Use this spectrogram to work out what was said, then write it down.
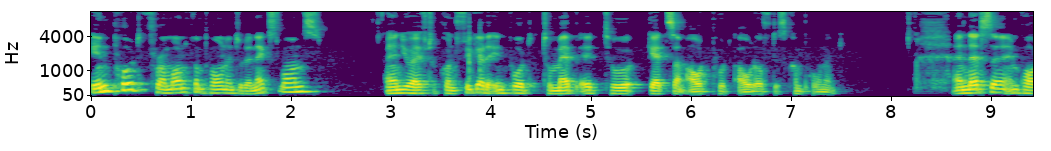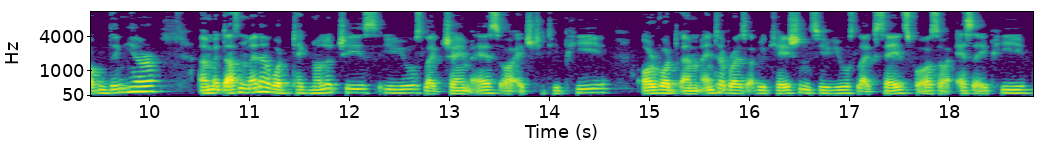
input from one component to the next ones and you have to configure the input to map it to get some output out of this component. And that's the important thing here. Um, it doesn't matter what technologies you use like JMS or HTTP or what um, enterprise applications you use like Salesforce or SAP.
